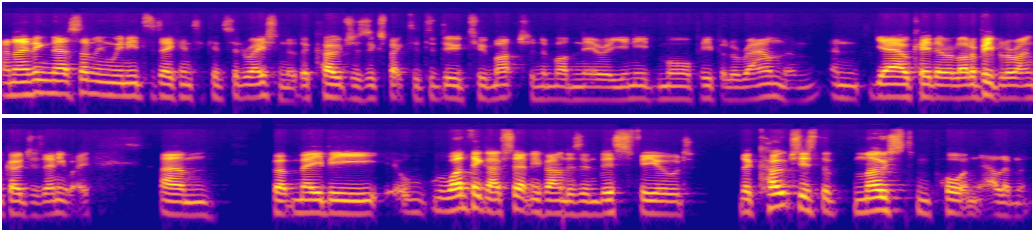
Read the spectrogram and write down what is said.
And I think that's something we need to take into consideration that the coach is expected to do too much in the modern era. You need more people around them. And yeah, okay, there are a lot of people around coaches anyway. Um, but maybe one thing I've certainly found is in this field, the coach is the most important element,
